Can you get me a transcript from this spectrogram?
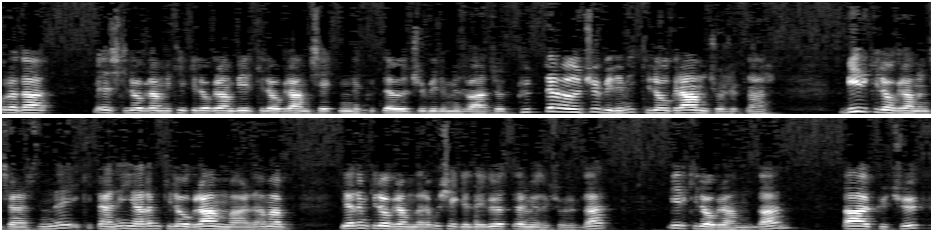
burada 5 kilogram, 2 kilogram, 1 kilogram şeklinde kütle ölçü birimimiz var. Kütle ölçü birimi kilogram çocuklar. 1 kilogramın içerisinde 2 tane yarım kilogram vardı ama yarım kilogramları bu şekilde göstermiyorduk çocuklar. 1 kilogramdan daha küçük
